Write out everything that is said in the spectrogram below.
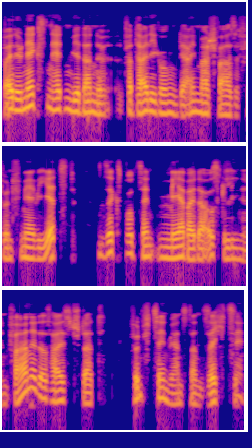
Bei dem nächsten hätten wir dann eine Verteidigung der Einmarschphase 5 mehr wie jetzt. 6% mehr bei der ausgeliehenen Fahne. Das heißt, statt 15 wären es dann 16.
